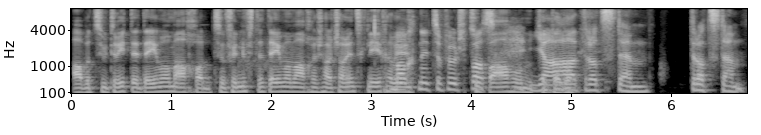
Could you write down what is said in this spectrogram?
Aber zu dritten Demo machen oder zu fünften Demo machen ist halt schon nicht das Gleiche Macht nicht so viel Spaß. Ja, oder? trotzdem. Trotzdem.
